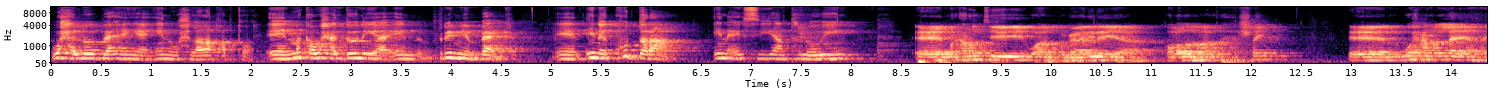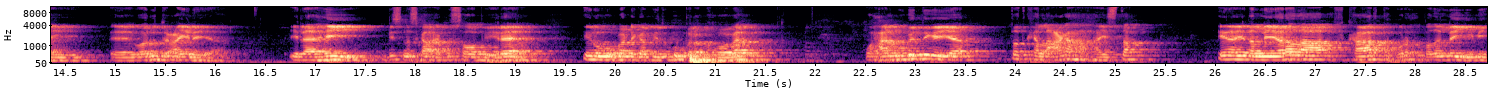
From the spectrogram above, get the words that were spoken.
waxaa loo baahan yahay in wax lala qabto. Marka waxaan doonayaa in premium bank inay ku daraan in ay siiyaan talooyin. Marka runtii waan bogaadinayaa qolada maanta heshay. Waxaana leeyahay waan u ducaynayaa ilaahay businesska ay ku soo biireen inuu uga dhiga mid u barakooba waxaan uga digayaa dadka lacagaha haysta inay dhallinyarada afkaarta qurux badan la yimi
